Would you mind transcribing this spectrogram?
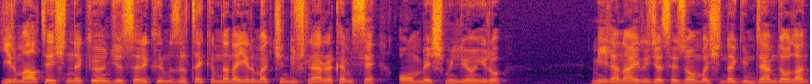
26 yaşındaki oyuncuyu sarı kırmızılı takımdan ayırmak için düşünülen rakam ise 15 milyon euro. Milan ayrıca sezon başında gündemde olan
